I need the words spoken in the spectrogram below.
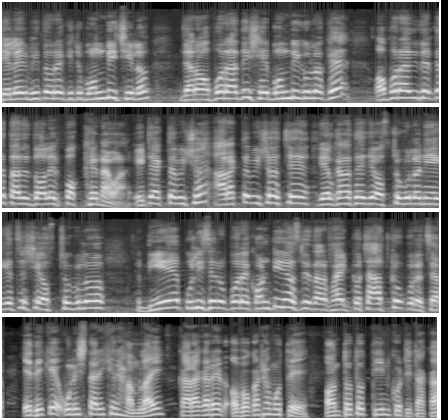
জেলের ভিতরে কিছু বন্দী ছিল যারা অপরাধী সেই বন্দিগুলোকে অপরাধীদেরকে তাদের দলের পক্ষে নেওয়া। এটা একটা বিষয়। আর একটা বিষয় হচ্ছে জেলখানা থেকে যে অস্ত্রগুলো নিয়ে গেছে সেই অস্ত্রগুলো দিয়ে পুলিশের উপরে কন্টিনিউয়াসলি তারা ফাইট করছে আজকেও করেছে। এদিকে উনিশ তারিখের হামলায় কারাগারের অবকাঠামোতে অন্তত তিন কোটি টাকা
